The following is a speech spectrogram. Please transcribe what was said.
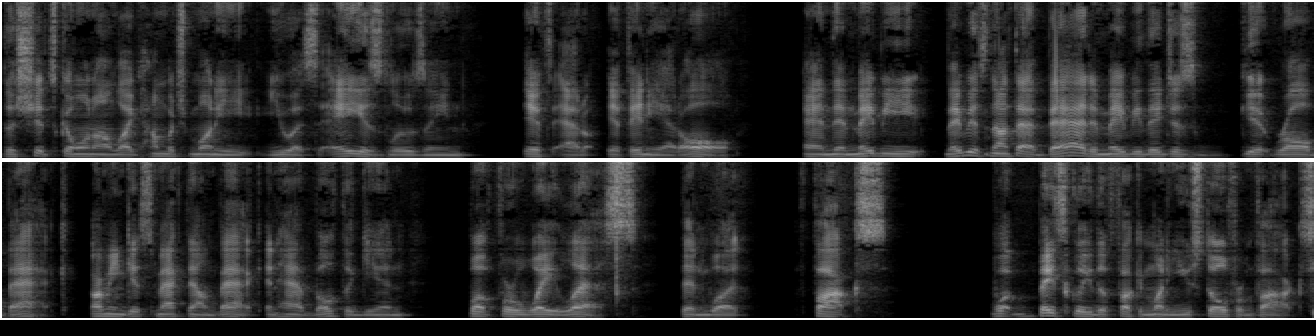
the shit's going on, like how much money USA is losing, if at if any at all, and then maybe maybe it's not that bad, and maybe they just get Raw back. I mean, get SmackDown back and have both again, but for way less than what Fox, what basically the fucking money you stole from Fox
